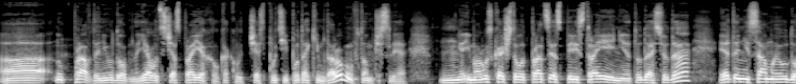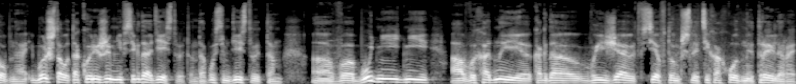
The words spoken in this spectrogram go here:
А, ну, правда, неудобно. Я вот сейчас проехал какую-то часть пути по таким дорогам, в том числе, и могу сказать, что вот процесс перестроения туда-сюда – это не самое удобное. И больше того, такой режим не всегда действует. Он, допустим, действует там а, в будние дни, а в выходные, когда выезжают все, в том числе тихоходные груженные трейлеры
